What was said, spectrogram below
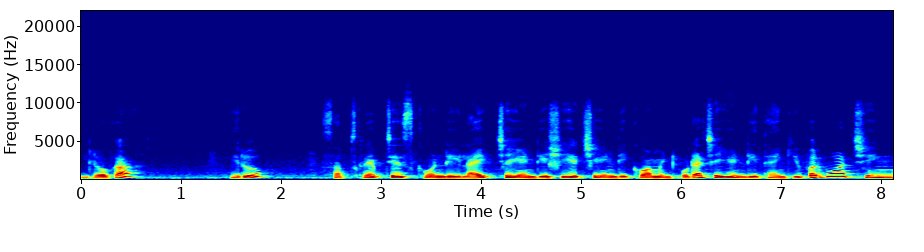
ఈలోగా మీరు సబ్స్క్రైబ్ చేసుకోండి లైక్ చేయండి షేర్ చేయండి కామెంట్ కూడా చేయండి. థ్యాంక్ యూ ఫర్ వాచింగ్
